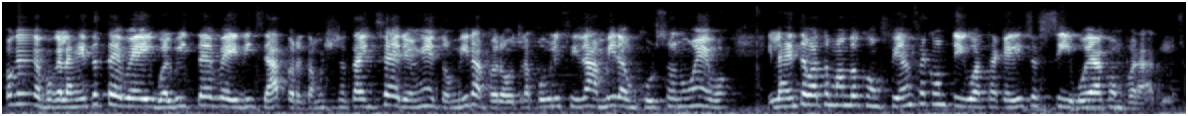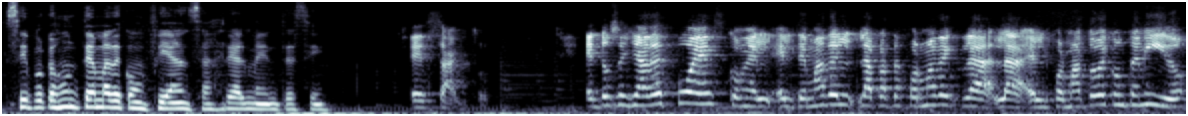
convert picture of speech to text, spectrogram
¿Por qué? Porque la gente te ve y vuelve y te ve y dice, ah, pero esta muchacha está en serio en esto, mira, pero otra publicidad, mira, un curso nuevo. Y la gente va tomando confianza contigo hasta que dice, sí, voy a comprarle. Sí, porque es un tema de confianza, realmente, sí. Exacto. Entonces ya después, con el, tema de la plataforma, de el formato de contenido,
